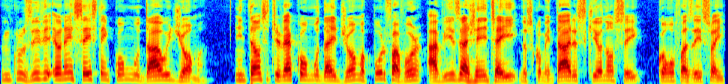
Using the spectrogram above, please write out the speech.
Inclusive, eu nem sei se tem como mudar o idioma. Então, se tiver como mudar idioma, por favor, avisa a gente aí nos comentários que eu não sei como fazer isso aí.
